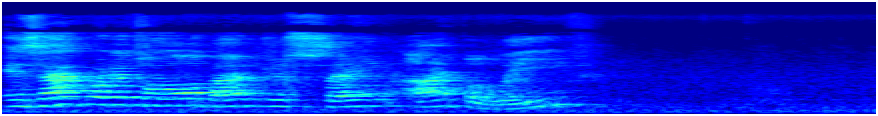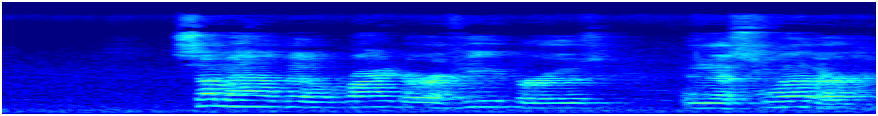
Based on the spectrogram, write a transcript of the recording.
Is that what it's all about, just saying, I believe? Somehow the writer of Hebrews in this letter,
